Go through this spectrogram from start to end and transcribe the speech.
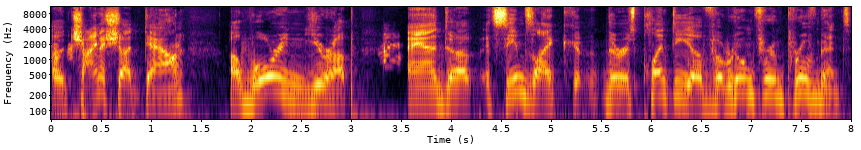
uh, China shut down, a war in Europe, and uh, it seems like there is plenty of room for improvement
